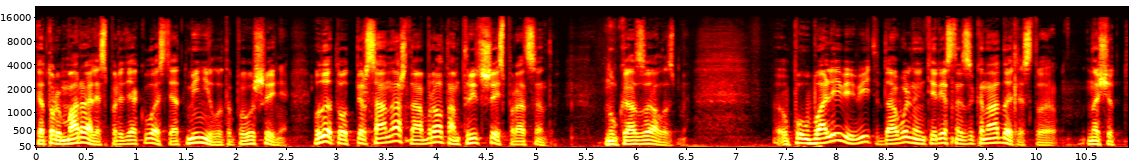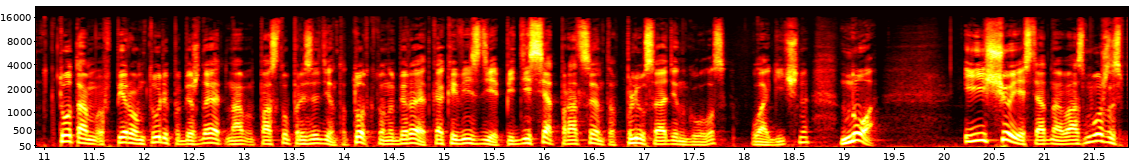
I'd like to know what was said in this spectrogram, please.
который Моралес, придя к власти, отменил это повышение. Вот этот вот персонаж набрал там 36%. Ну, казалось бы. У Боливии, видите, довольно интересное законодательство. Значит, кто там в первом туре побеждает на посту президента? Тот, кто набирает, как и везде, 50% плюс один голос, логично. Но и еще есть одна возможность,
